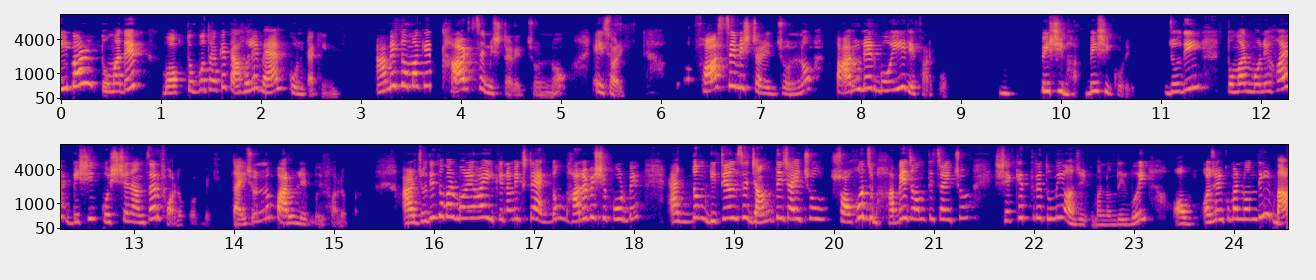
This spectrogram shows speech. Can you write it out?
এইবার তোমাদের বক্তব্য থাকে তাহলে ম্যাম কোনটা কিনবে? আমি তোমাকে থার্ড সেমিস্টারের জন্য, এই সরি ফার্স্ট সেমিস্টারের জন্য পারুলের বই রেফার করব। বেশি বেশি করে। যদি তোমার মনে হয় বেশি কোশ্চেন আনসার ফলো করবে, তাই জন্য পারুলের বই ফলো করো। আর যদি তোমার মনে হয় ইকোনমিক্সটা একদম ভালোবেসে পড়বে, একদম ডিটেলসে জানতে চাইছো সহজ ভাবে জানতে চাইছো, সেক্ষেত্রে তুমি অজয় কুমার নন্দীর বই অজয় কুমার নন্দী বা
